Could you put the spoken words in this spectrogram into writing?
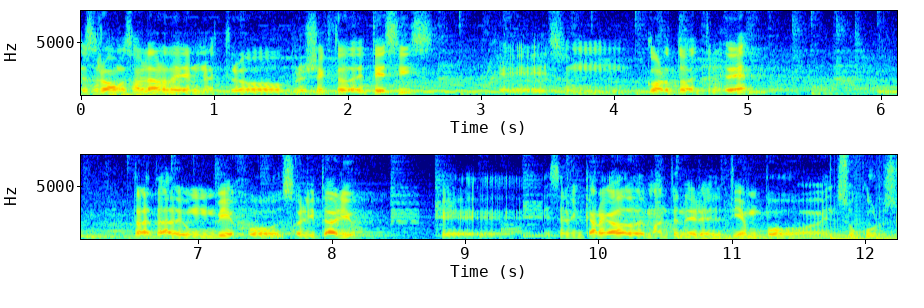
Nosotros vamos a hablar de nuestro proyecto de tesis, que es un corto en 3D. Trata de un viejo solitario que es el encargado de mantener el tiempo en su curso.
